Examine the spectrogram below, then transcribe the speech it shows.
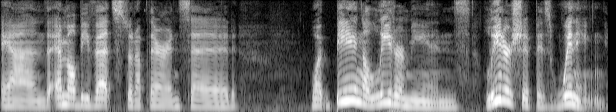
and the MLB vet stood up there and said, "What being a leader means, leadership is winning."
